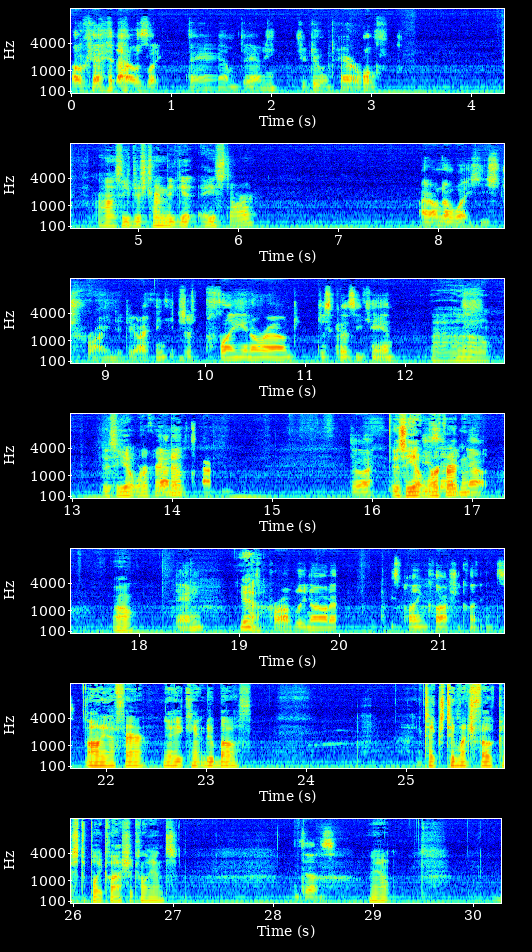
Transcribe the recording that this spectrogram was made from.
Okay, that was like, damn, Danny, you're doing terrible. Uh, is he just trying to get a star? I don't know what he's trying to do. I think he's just playing around just because he can. Oh, is he at work right now? attack. Do I? Is he at He's work right it now? Oh, Danny? yeah. Probably not. At, he's playing Clash of Clans. Oh, yeah. Fair. Yeah, you can't do both. It takes too much focus to play Clash of Clans. It does. Yeah.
